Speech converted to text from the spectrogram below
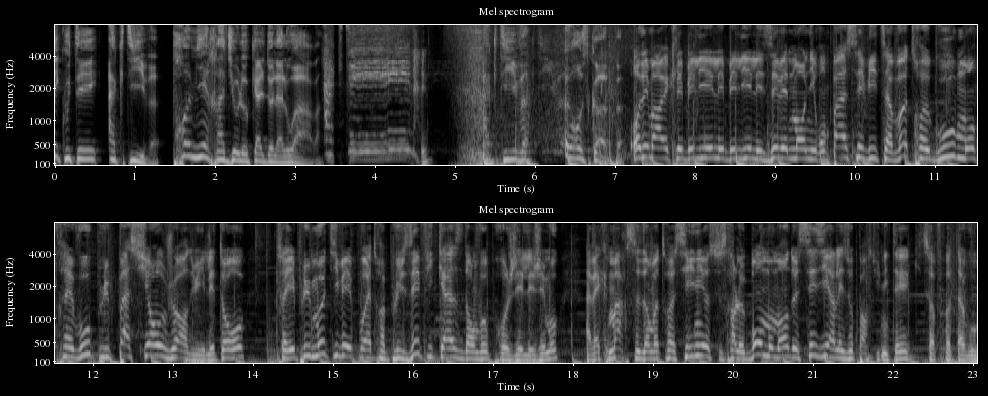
Vous écoutez Active, première radio locale de la Loire. Active. Active, Horoscope. On démarre avec les béliers. Les béliers, les événements n'iront pas assez vite à votre goût. Montrez-vous plus patient aujourd'hui. Les taureaux, soyez plus motivés pour être plus efficaces dans vos projets. Les gémeaux, avec Mars dans votre signe, ce sera le bon moment de saisir les opportunités qui s'offrent à vous.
